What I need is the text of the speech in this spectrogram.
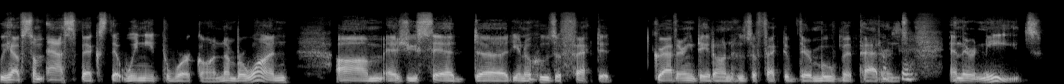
we have some aspects that we need to work on. Number one um, as you said uh, you know who's affected gathering data on who's affected their movement patterns and their needs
